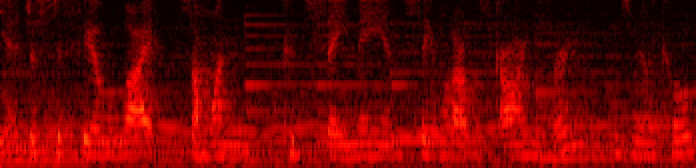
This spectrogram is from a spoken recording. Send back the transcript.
yeah, just to feel like someone could see me and see what I was going through was really cool.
